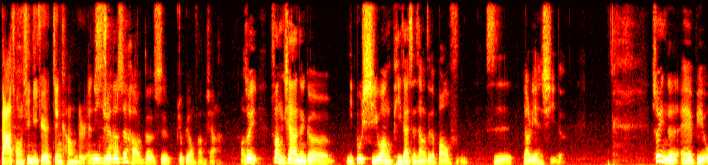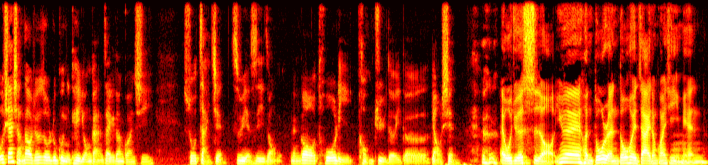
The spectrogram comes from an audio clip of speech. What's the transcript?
打从心底觉得健康的人，你觉得？是好的，是就不用放下了。好，所以放下那个你不希望披在身上的这个包袱是要练习的。所以呢，诶、比如我现在想到就是说，如果你可以勇敢的在一段关系说再见，是不是也是一种能够脱离恐惧的一个表现？哎、我觉得是哦，因为很多人都会在一段关系里面，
